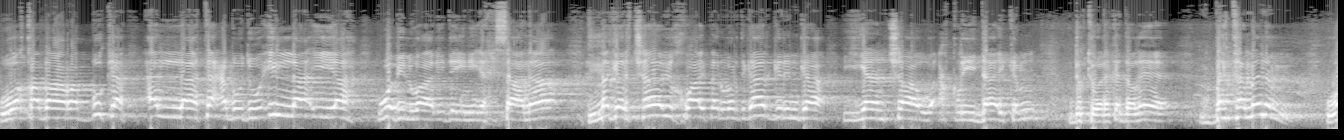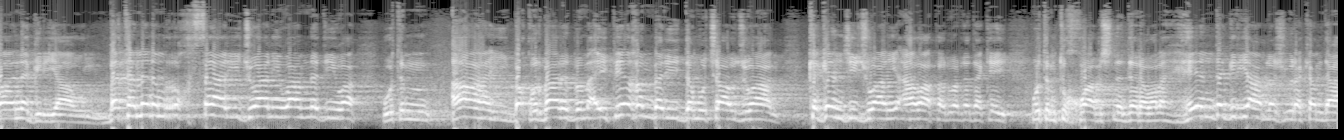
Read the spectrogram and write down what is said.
وقضا ربك الا تعبدوا الا اياه وبالوالدين احسانا مەگەر چاوی خوای پەروەردگار گرنگە یان چاو عقلی دایکم دکتۆرەکە دەڵێ بەتەمەنم وا نەگریاوم بەتەمەنم ڕوخساری جوانی وام نەدیوە وتم ئای بەقوربانت بم ئەی پێغەمبەری دەم و چاو جوان کە گەنجی جوانی ئاوا پەروەردە دەکەی وتم توخوا بچنە دەرەوەڵە هێندە گریام لە ژوورەکەمدا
